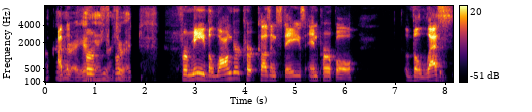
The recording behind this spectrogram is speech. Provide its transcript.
Okay, I you're think right. Yeah, for- yeah, you're right. You're right. For me, the longer Kirk Cousins stays in purple, the less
